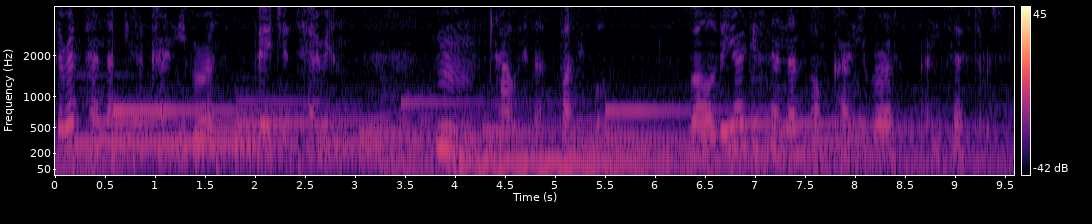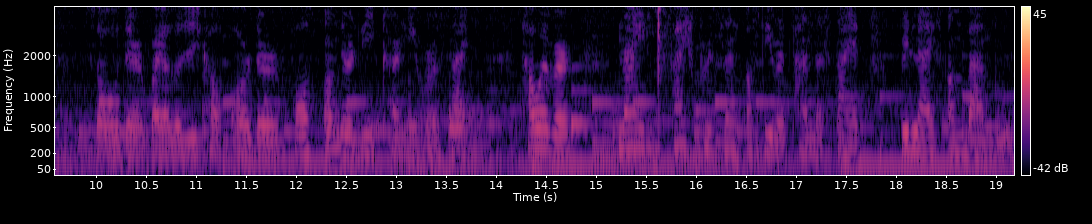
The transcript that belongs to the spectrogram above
The red panda is a carnivorous vegetarian. Hmm, how is that possible? Well, they are descendants of carnivorous ancestors, so their biological order falls under the carnivorous side. However, 95% of the red panda's diet relies on bamboo.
